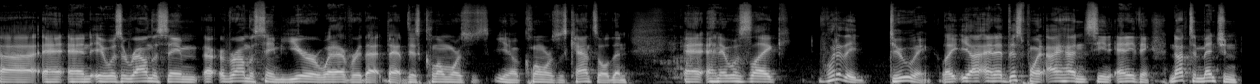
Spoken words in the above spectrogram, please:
Uh, and, and it was around the same uh, around the same year or whatever that that this Clone Wars was you know Clone Wars was canceled and and, and it was like what are they doing. Like yeah and at this point I hadn't seen anything. Not to mention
